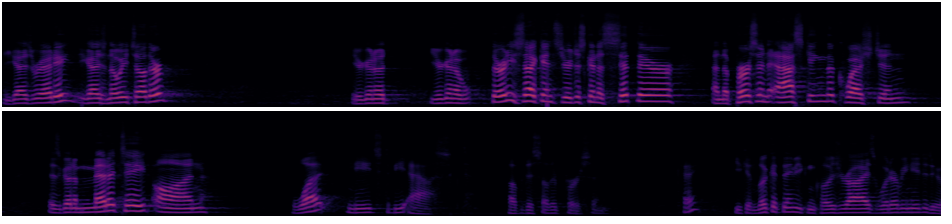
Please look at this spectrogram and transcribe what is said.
You guys ready? You guys know each other? You're going to you're going to 30 seconds you're just going to sit there and the person asking the question is going to meditate on what needs to be asked of this other person. Okay? You can look at them, you can close your eyes, whatever you need to do.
